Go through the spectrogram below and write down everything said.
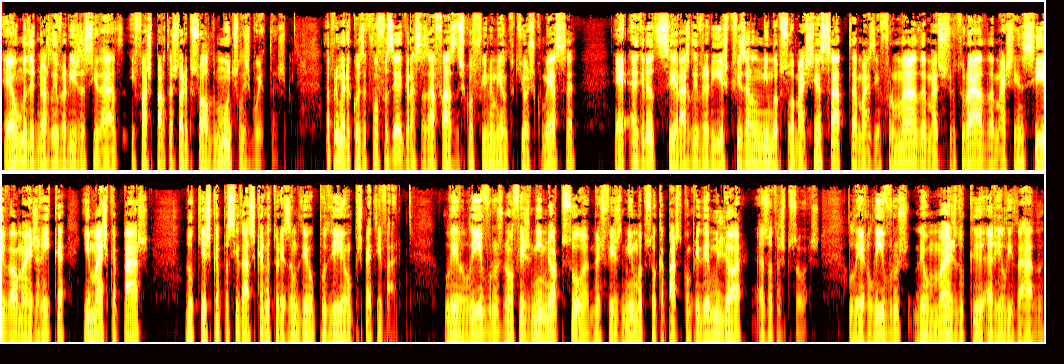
é uma das melhores livrarias da cidade e faz parte da história pessoal de muitos lisboetas. A primeira coisa que vou fazer, graças à fase de desconfinamento que hoje começa, é agradecer às livrarias que fizeram de mim uma pessoa mais sensata, mais informada, mais estruturada, mais sensível, mais rica e mais capaz do que as capacidades que a natureza me deu podiam perspectivar. Ler livros não fez de mim melhor pessoa, mas fez de mim uma pessoa capaz de compreender melhor as outras pessoas. Ler livros deu-me mais do que a realidade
